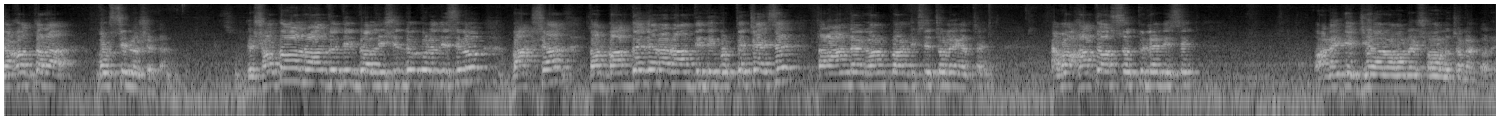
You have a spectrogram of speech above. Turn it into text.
যখন তারা করছিল সেটা। যে সকল রাজনৈতিক দল নিষিদ্ধ করে দিছিল বাক্সা তখন বাধ্য যারা রাজনীতি করতে চাইছে, তারা আন্ডারগ্রাউন্ড পলিটিক্সে চলে গেছে এবং হাতে অস্ত্র তুলে নিছে। অনেকে জিয়া রহমানের সমালোচনা করে।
